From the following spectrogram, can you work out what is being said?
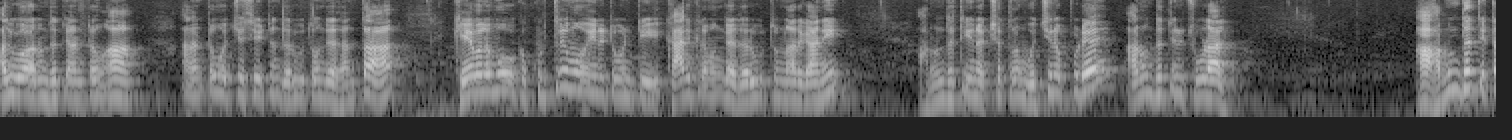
అదిగో అరుంధతి అంటాం "ఆ" అని వచ్చేసేయటం జరుగుతుంది. అదంతా కేవలము ఒక కృత్రిమమైనటువంటి కార్యక్రమంగా జరుగుతున్నారు కానీ అరుంధతి నక్షత్రం వచ్చినప్పుడే అరుంధతిని చూడాలి. ఆ అరుంధతిట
